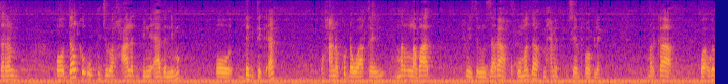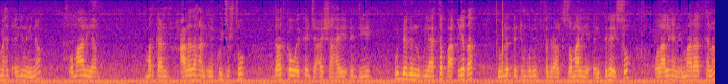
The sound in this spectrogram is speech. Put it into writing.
daran oo dalka uu ku jiro xaalad bini aadannimo oo deg deg ah. Waxaana ku dhawaaqay mar labaad ra'iisul wasaaraha xukuumadda maxamed xuseen rooble marka waa uga mahad celinaynaa soomaaliya markan xaaladahan ay ku jirto dadka way ka jeceshahay ciddii u dhaga nuglaata baaqyada dowladda jamhuuriyadda federaalk soomaaliya ay dirayso. Walaalaheen imaaraadkana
